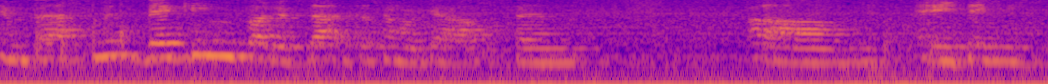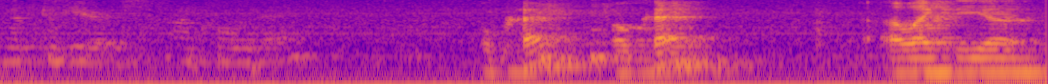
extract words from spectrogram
investment banking, but if that doesn't work out, then um, anything with computers, cool with it. Okay, okay. I like the uh,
